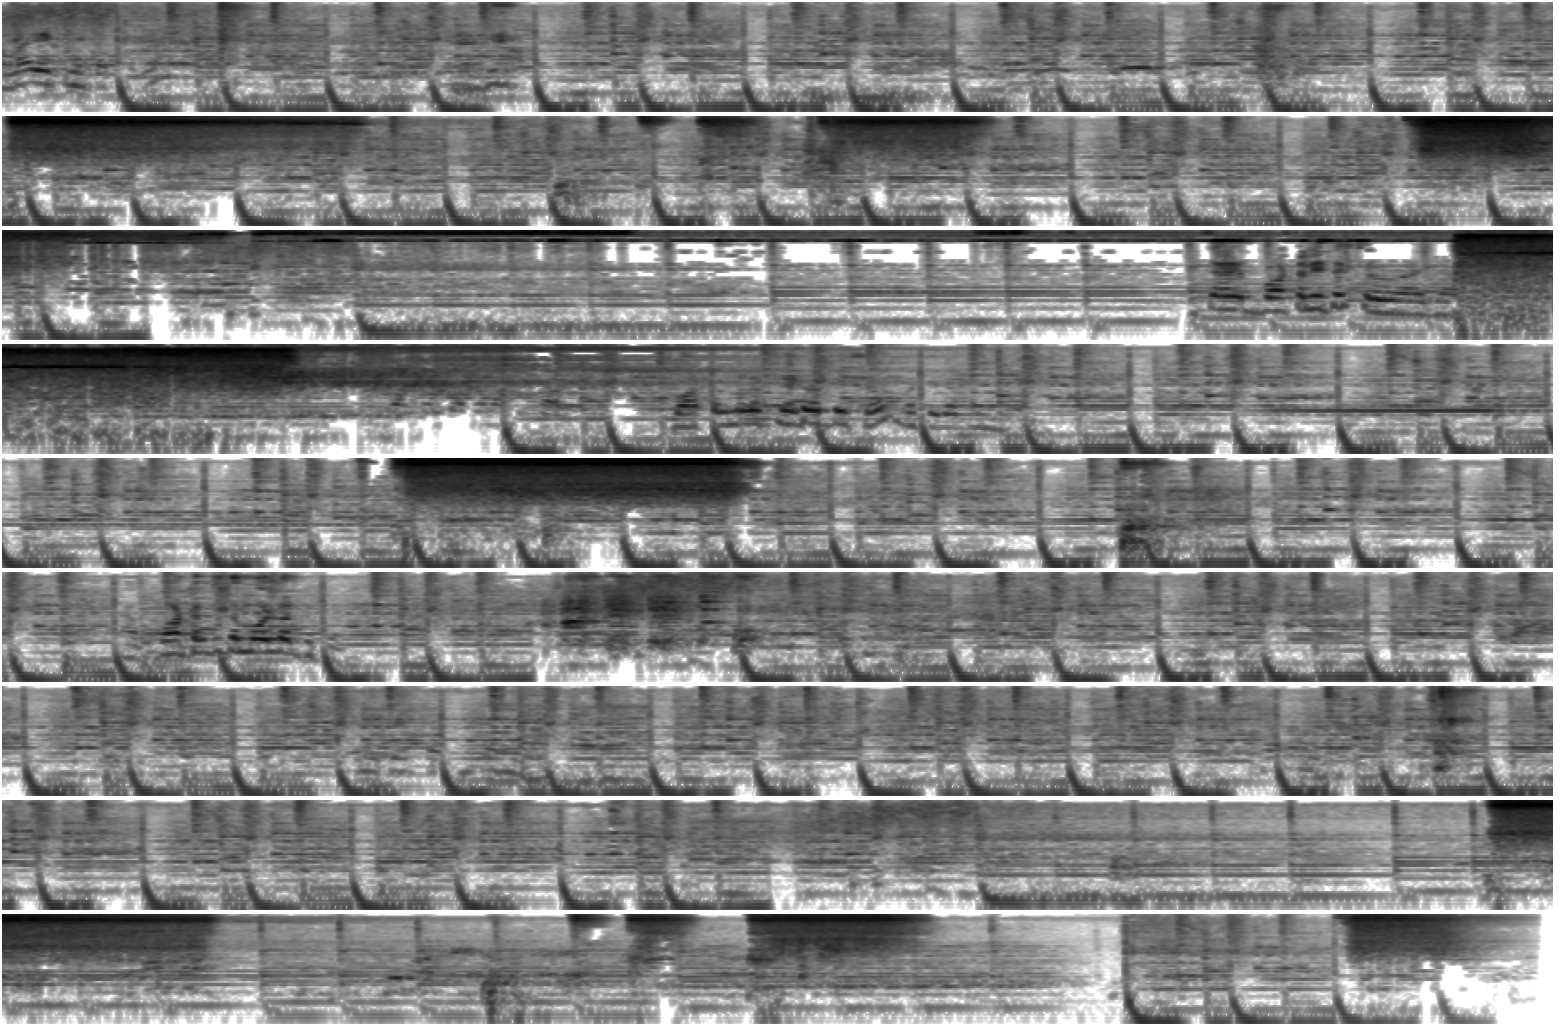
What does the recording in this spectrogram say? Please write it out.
थांबा एक minute bottle इथं ठेवायच्या बॉटल मला प्लेटवर ठेव मग तिथं बॉटल तिथं मोल्डवर तिथं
